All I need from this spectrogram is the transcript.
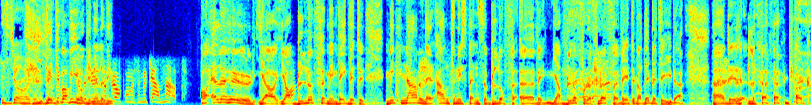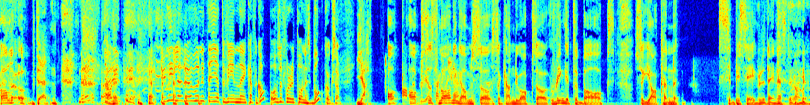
Det gör du ju. vet du vad vi gör, Men du är Gunilla? så bra på så mycket annat. Ja, eller hur? Ja, jag bluffar min väg. Vet du, mitt namn är Anthony Spencer Bluffer Irving. Jag bluffar och fluffar. Vet du vad det betyder? Ja, det, kolla upp den. Nej, gör inte det. Gunilla, du har vunnit en jättefin eh, kaffekopp och så får du Tonys bok också. Ja, och, Ja, och så småningom så, så kan du också ringa tillbaks så jag kan se- besegra dig nästa gång.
